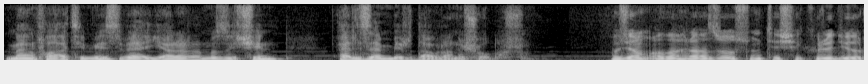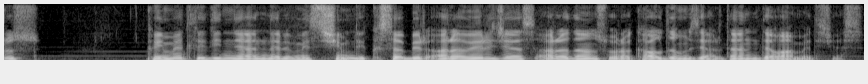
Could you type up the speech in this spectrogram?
menfaatimiz ve yararımız için elzem bir davranış olur. Hocam Allah razı olsun teşekkür ediyoruz. Kıymetli dinleyenlerimiz şimdi kısa bir ara vereceğiz. Aradan sonra kaldığımız yerden devam edeceğiz.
